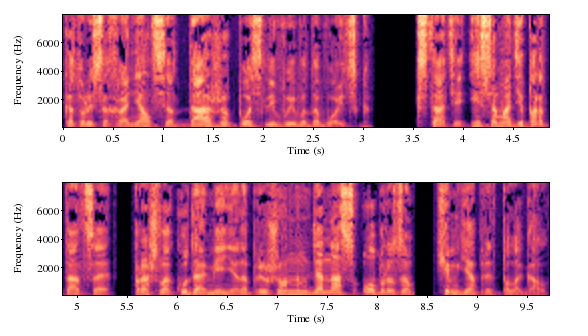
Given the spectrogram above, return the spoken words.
который сохранялся даже после вывода войск. Кстати, и сама депортация прошла куда менее напряженным для нас образом, чем я предполагал,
